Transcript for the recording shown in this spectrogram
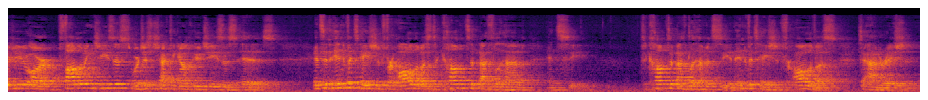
you are following Jesus or just checking out who Jesus is. It's an invitation for all of us to come to Bethlehem and see to come to Bethlehem and see, an invitation for all of us to adoration.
